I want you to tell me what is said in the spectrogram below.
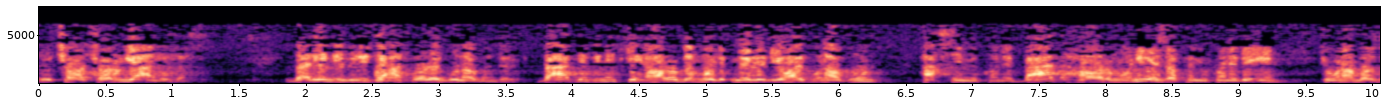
تو چهار چهارم یه اندازه است. ولی می‌بینید که اطوار گوناگون داره. بعد می‌بینید که اینها رو به ملودی های گوناگون تقسیم می‌کنه. بعد هارمونی اضافه می‌کنه به این که اونم باز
